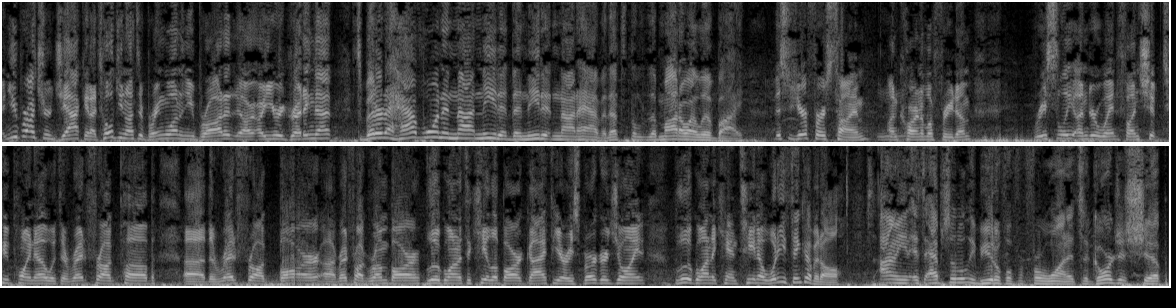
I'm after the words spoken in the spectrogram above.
And you brought your jacket. I told you not to bring one, and you brought it. Are, are you regretting that? It's better to have one and not need it than need it and not have it. That's the, the motto I live by. This is your first time on mm-hmm. Carnival Freedom. Recently underwent Funship 2.0 with the Red Frog Pub, uh, the Red Frog Bar, uh, Red Frog Rum Bar, Blue Iguana Tequila Bar, Guy Fieri's Burger Joint, Blue Iguana Cantina. What do you think of it all? I mean, it's absolutely beautiful for, for one. It's a gorgeous ship,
